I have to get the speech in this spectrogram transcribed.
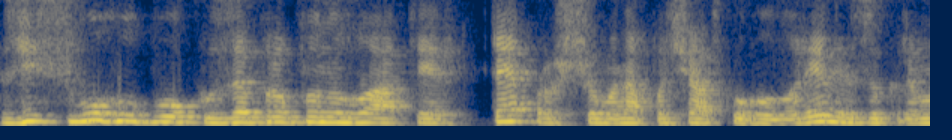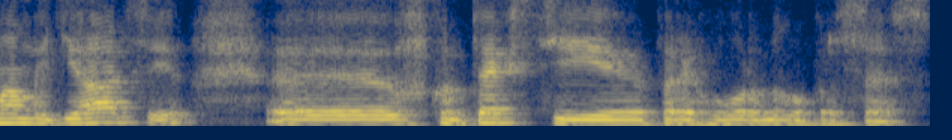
зі свого боку запропонувати те, про що ми на початку говорили, зокрема медіацію е, в контексті переговорного процесу.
